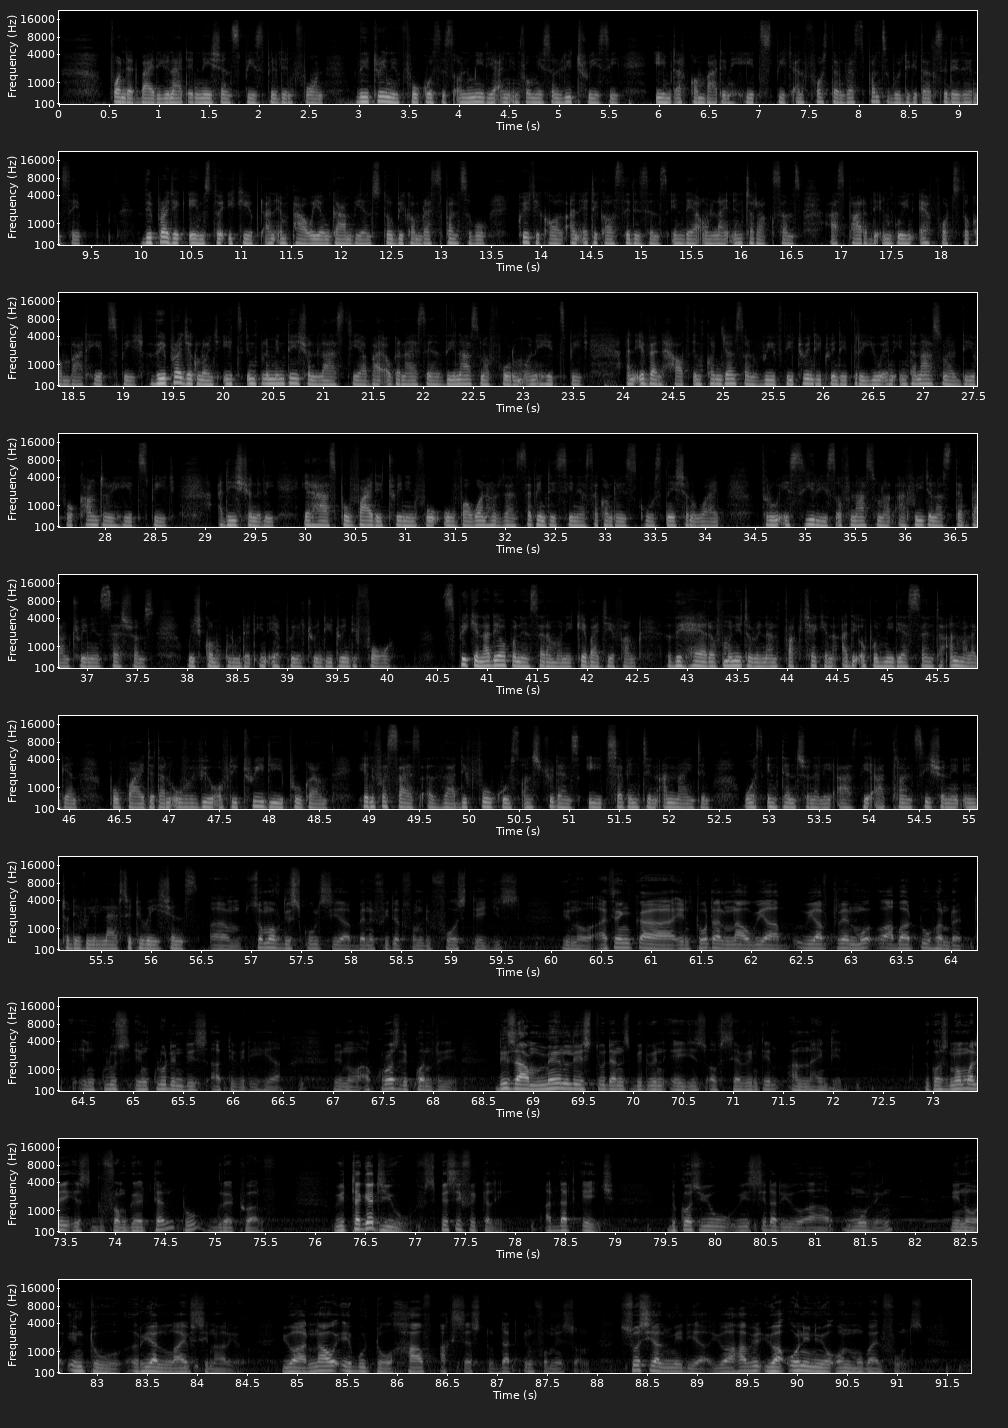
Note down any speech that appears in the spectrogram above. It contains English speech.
Funded by the United Nations Peace Building Fund, the training focuses on media and information literacy aimed at combating hate speech and fostering responsible digital citizenship. The project aims to equip and empower young Gambians to become responsible, critical, and ethical citizens in their online interactions as part of the ongoing efforts to combat hate speech. The project launched its implementation last year by organizing the National Forum on Hate Speech, an event held in conjunction with the 2023 UN International Day for Countering Hate Speech. Additionally, it has provided training for over 170 senior secondary schools nationwide through a series of national and regional step-down training sessions, which concluded in April 2024. Speaking at the opening ceremony, Keba Jefang, the head of monitoring and fact-checking at the Open Media Center and Malagan, provided an overview of the 3D program. He emphasized that the focus on students aged 17 and 19 was intentionally as they are transitioning into the real-life situations. Um, some of the schools here benefited from the four stages. You know, I think uh, in total now we are we have trained about 200, inclus, including this activity here. You know, across the country. These are mainly students between ages of 17 and 19, because normally it's from grade 10 to grade 12. We target you specifically at that age, because you, we see that you are moving, you know, into real life scenario. You are now able to have access to that information. Social media, you are having, you are owning your own mobile phones,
